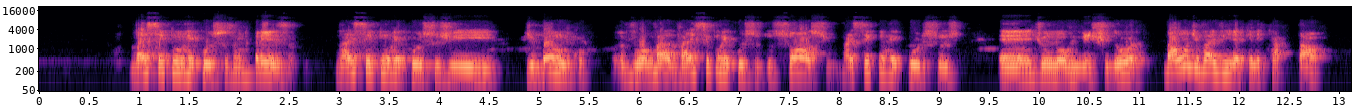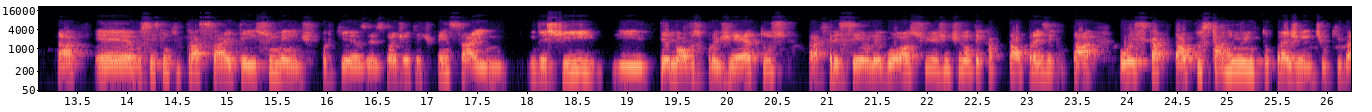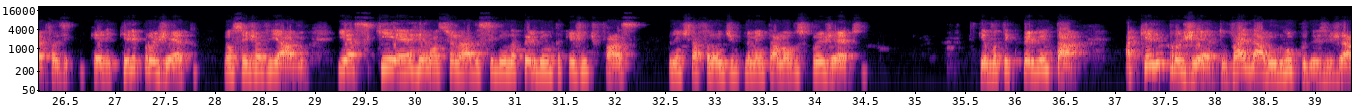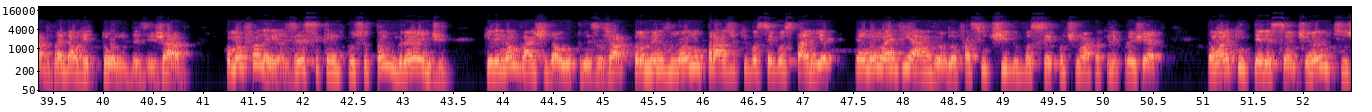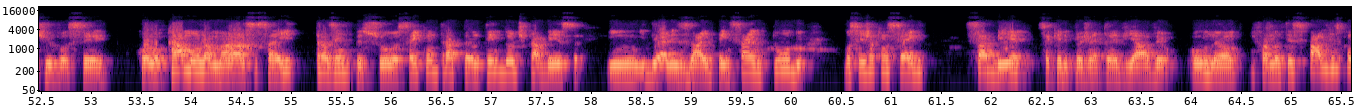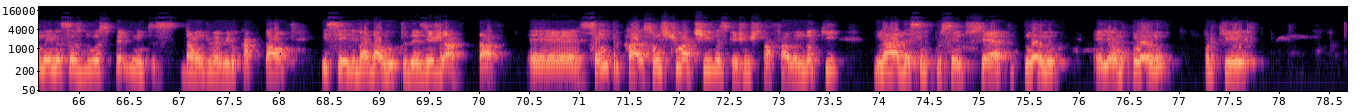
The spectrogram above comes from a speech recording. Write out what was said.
Vai ser com recursos da empresa? Vai ser com recursos de, de banco? Vou, vai, vai, ser com recursos do sócio? Vai ser com recursos é, de um novo investidor? Da onde vai vir aquele capital? tá? É, vocês têm que traçar e ter isso em mente, porque às vezes não adianta a gente pensar em investir e ter novos projetos para crescer o negócio e a gente não ter capital para executar, ou esse capital custa muito para a gente, o que vai fazer com que aquele projeto não seja viável. E essa que é relacionada à segunda pergunta que a gente faz a gente está falando de implementar novos projetos. Eu vou ter que perguntar, aquele projeto vai dar o lucro desejado? Vai dar o retorno desejado? Como eu falei, às vezes você tem um custo tão grande que ele não vai te dar o lucro desejado, pelo menos não no prazo que você gostaria. E não é viável, não faz sentido você continuar com aquele projeto. Então, olha que interessante, antes de você colocar a mão na massa, sair trazendo pessoas, sair contratando, tendo dor de cabeça em idealizar, em pensar em tudo, você já consegue saber se aquele projeto é viável ou não, de forma antecipada, respondendo essas duas perguntas: da onde vai vir o capital e se ele vai dar lucro desejado, tá? É, sempre, claro, são estimativas que a gente está falando aqui, nada é 100% certo, plano, ele é um plano, porque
